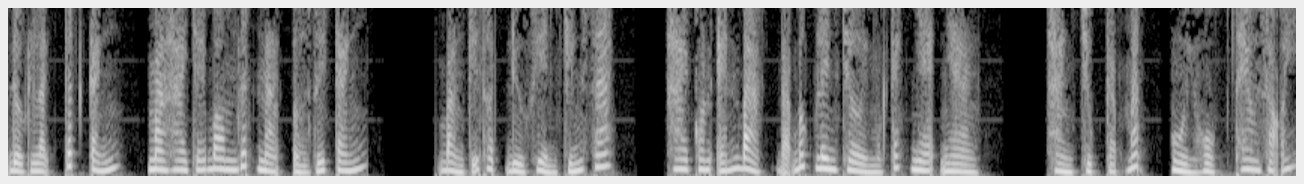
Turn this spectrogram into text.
được lệnh cất cánh mang hai trái bom rất nặng ở dưới cánh. Bằng kỹ thuật điều khiển chính xác, hai con én bạc đã bốc lên trời một cách nhẹ nhàng. Hàng chục cặp mắt hồi hộp theo dõi.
